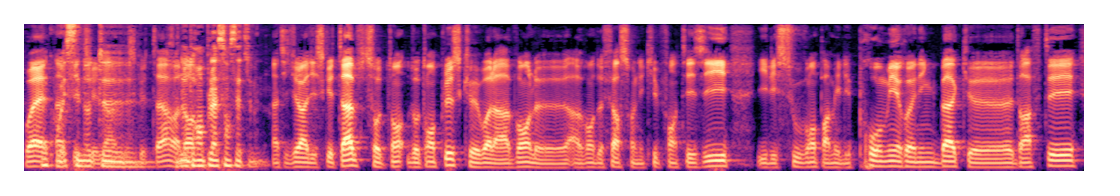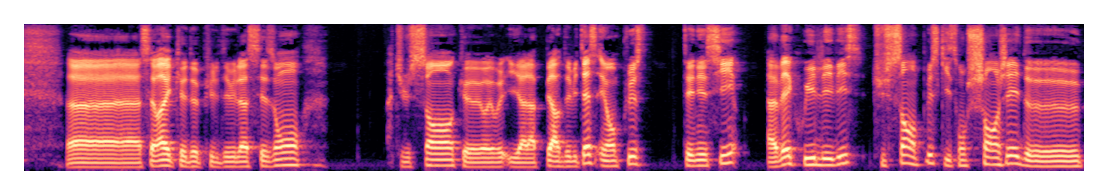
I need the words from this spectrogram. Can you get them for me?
Ouais, ouais c'est notre, notre remplaçant cette semaine. Un titulaire indiscutable, d'autant plus que voilà, avant le, avant de faire son équipe fantasy, il est souvent parmi les premiers running backs draftés. Euh, c'est vrai que depuis le début de la saison, bah, tu le sens qu'il y a la perte de vitesse et en plus Tennessee, avec Will Levis, tu sens en plus qu'ils ont changé de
